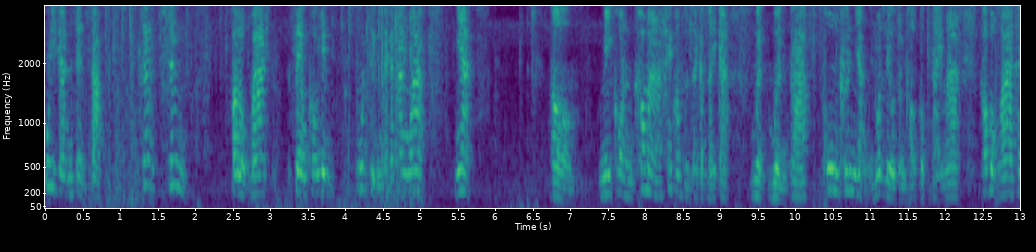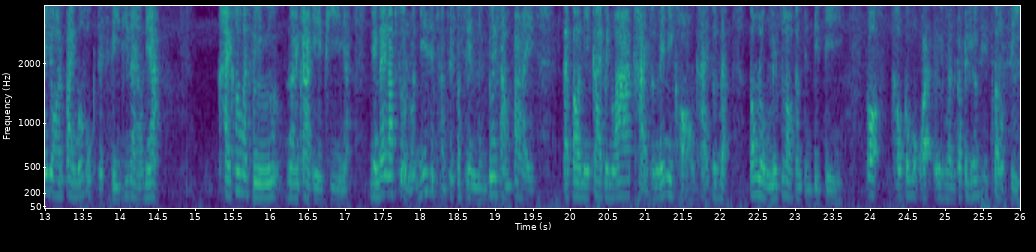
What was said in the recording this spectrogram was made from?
คุยกันเสร็จสับซึ่งซึ่งตลกมากเซลล์เขายังพูดถึงแม้กระทั่งว่า เนี่ยเออมีคนเข้ามาให้ความสนใจกับนาฬิกาเหมือนเหมือนกราฟพุ่งขึ้นอย่างรวดเร็วจนเขาตกใจมาก เขาบอกว่าถ้าย้อนไปเมื่อ 6-7 ปีที่แล้วเนี่ยใครเข้ามาซื้อนาฬิกา AP เนี่ยยังได้รับส่วนลด 20-30%ด้วยซ้ำไป แต่ตอนนี้กลายเป็นว่าขายจนไม่มีของขายจนแบบต้องลงลิสต์รอกันเป็นปีๆก็เขาก็บอกว่าเออมันก็เป็นเรื่องที่ตลกดี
